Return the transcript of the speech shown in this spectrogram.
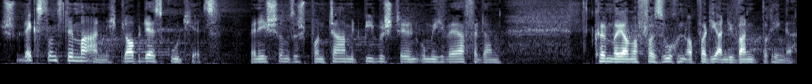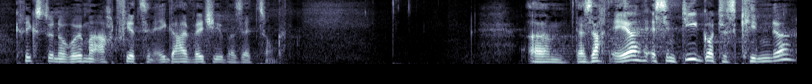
schlägst uns den mal an. Ich glaube, der ist gut jetzt. Wenn ich schon so spontan mit Bibelstellen um mich werfe, dann können wir ja mal versuchen, ob wir die an die Wand bringen. Kriegst du eine Römer 8,14, egal welche Übersetzung. Ähm, da sagt er, es sind die Gotteskinder,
